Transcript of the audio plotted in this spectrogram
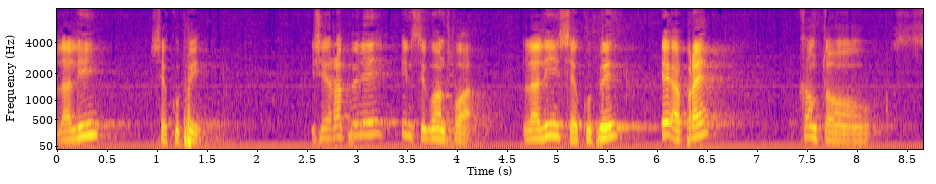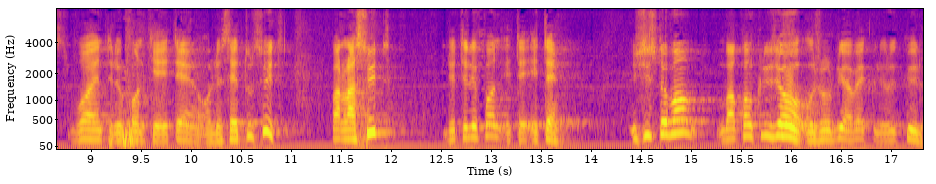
La ligne s'est coupée. J'ai rappelé une seconde fois. La ligne s'est coupée. Et après, quand on voit un téléphone qui est éteint, on le sait tout de suite. Par la suite, le téléphone était éteint. Justement, ma conclusion aujourd'hui avec le recul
